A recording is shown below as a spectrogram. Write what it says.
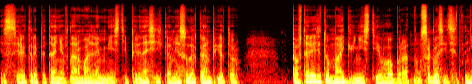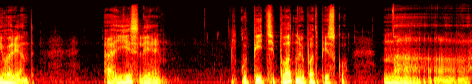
из электропитания в нормальном месте, переносить ко мне сюда компьютер, повторять эту магию, нести его обратно. Согласитесь, это не вариант. А если купить платную подписку, на,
